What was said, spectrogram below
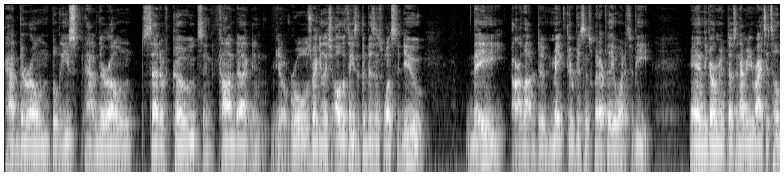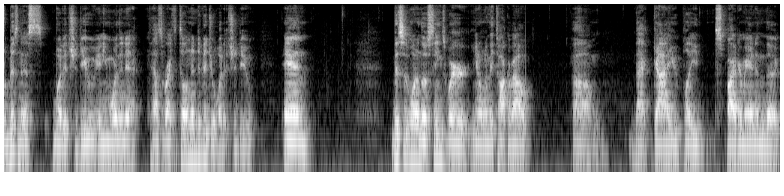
have their own beliefs, have their own set of codes and conduct and, you know, rules, regulation, all the things that the business wants to do. They are allowed to make their business whatever they want it to be. And the government doesn't have any right to tell the business what it should do any more than it has the right to tell an individual what it should do. And this is one of those things where you know when they talk about um, that guy who played Spider-Man in the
